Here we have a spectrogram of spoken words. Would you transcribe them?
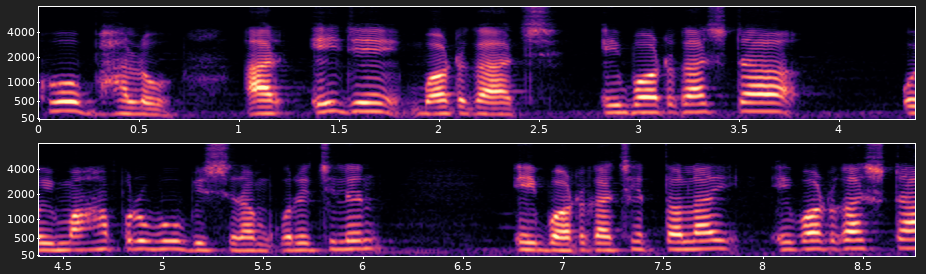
খুব ভালো। আর এই যে বট গাছ এই বট গাছটা ওই মহাপ্রভু বিশ্রাম করেছিলেন এই বট গাছের তলায়। এই বট গাছটা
